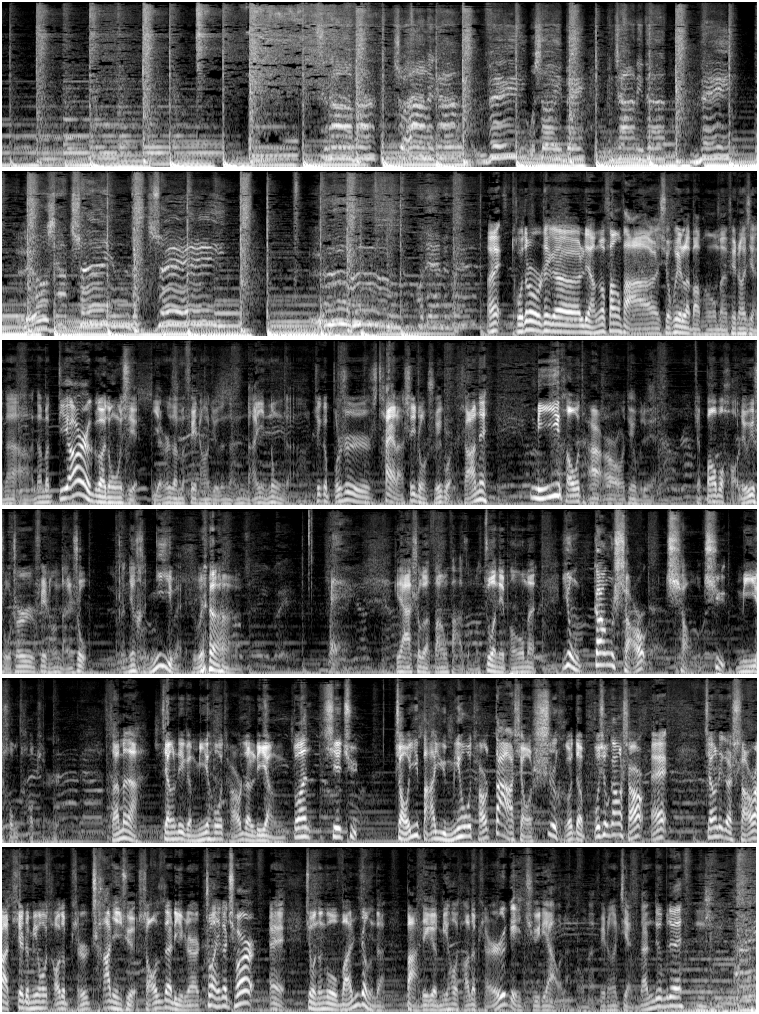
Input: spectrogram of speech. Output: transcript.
哎，土豆这个两个方法学会了吧，朋友们，非常简单啊。那么第二个东西也是咱们非常觉得难难以弄的啊，这个不是菜了，是一种水果，啥呢？猕猴桃，对不对？这包不好，留一手汁儿，非常难受，感觉很腻歪，是不是？哎，给大家说个方法，怎么做呢？朋友们，用钢勺巧去猕猴桃皮儿。咱们啊，将这个猕猴桃的两端切去。找一把与猕猴桃大小适合的不锈钢勺，哎，将这个勺啊贴着猕猴桃的皮儿插进去，勺子在里边转一个圈儿，哎，就能够完整的把这个猕猴桃的皮儿给去掉了。朋友们，非常简单，对不对？嗯。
